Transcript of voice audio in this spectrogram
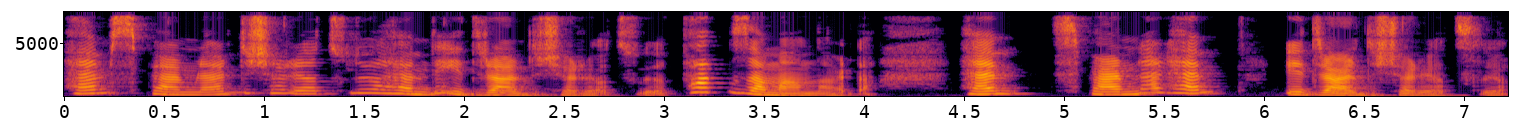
hem spermler dışarı atılıyor hem de idrar dışarı atılıyor. Farklı zamanlarda. Hem spermler hem idrar dışarı atılıyor.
